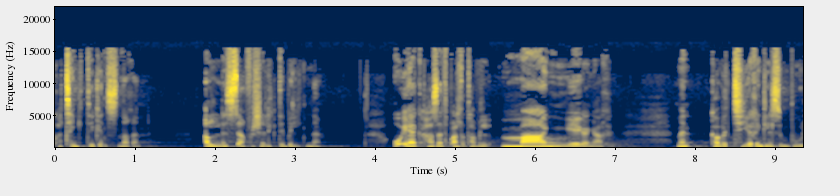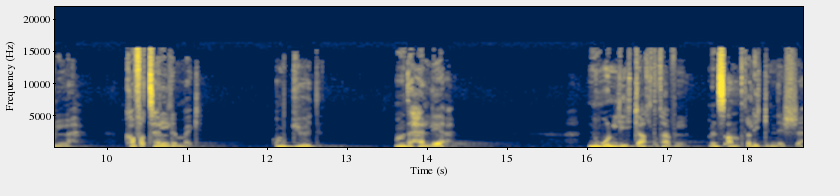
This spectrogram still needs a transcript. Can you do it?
Hva tenkte kunstneren? Alle ser forskjellig i bildene. Og jeg har sett på altertavlen mange ganger. Men hva betyr egentlig symbolene? Hva forteller det meg? Om Gud? Om det hellige? Noen liker altertavlen, mens andre liker den ikke.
